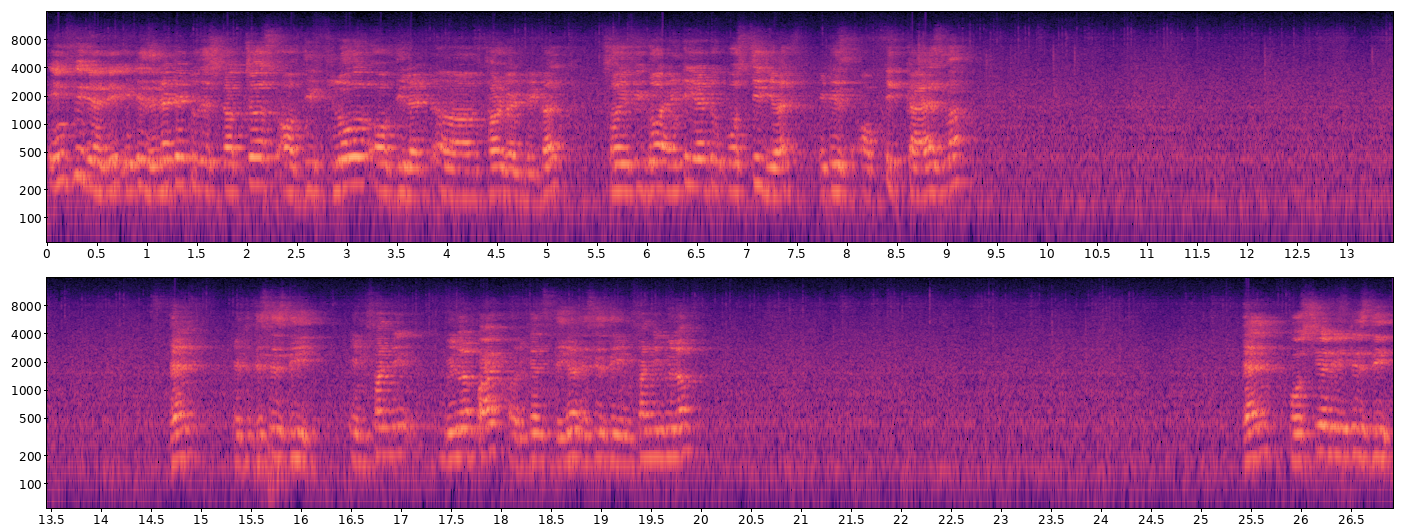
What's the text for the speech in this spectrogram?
Inferiorly, it is related to the structures of the floor of the uh, third ventricle. So if you go anterior to posterior, it is optic chiasma. Then it, this is the infundibular part, or you can see here, this is the infundibulum. Then posteriorly it is the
